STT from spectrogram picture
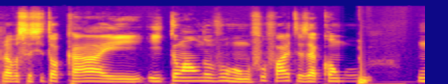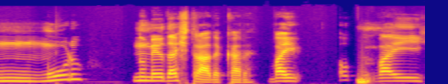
Pra você se tocar e, e tomar um novo rumo. Foo Fighters é como um muro no meio da estrada, cara. Vai, vai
